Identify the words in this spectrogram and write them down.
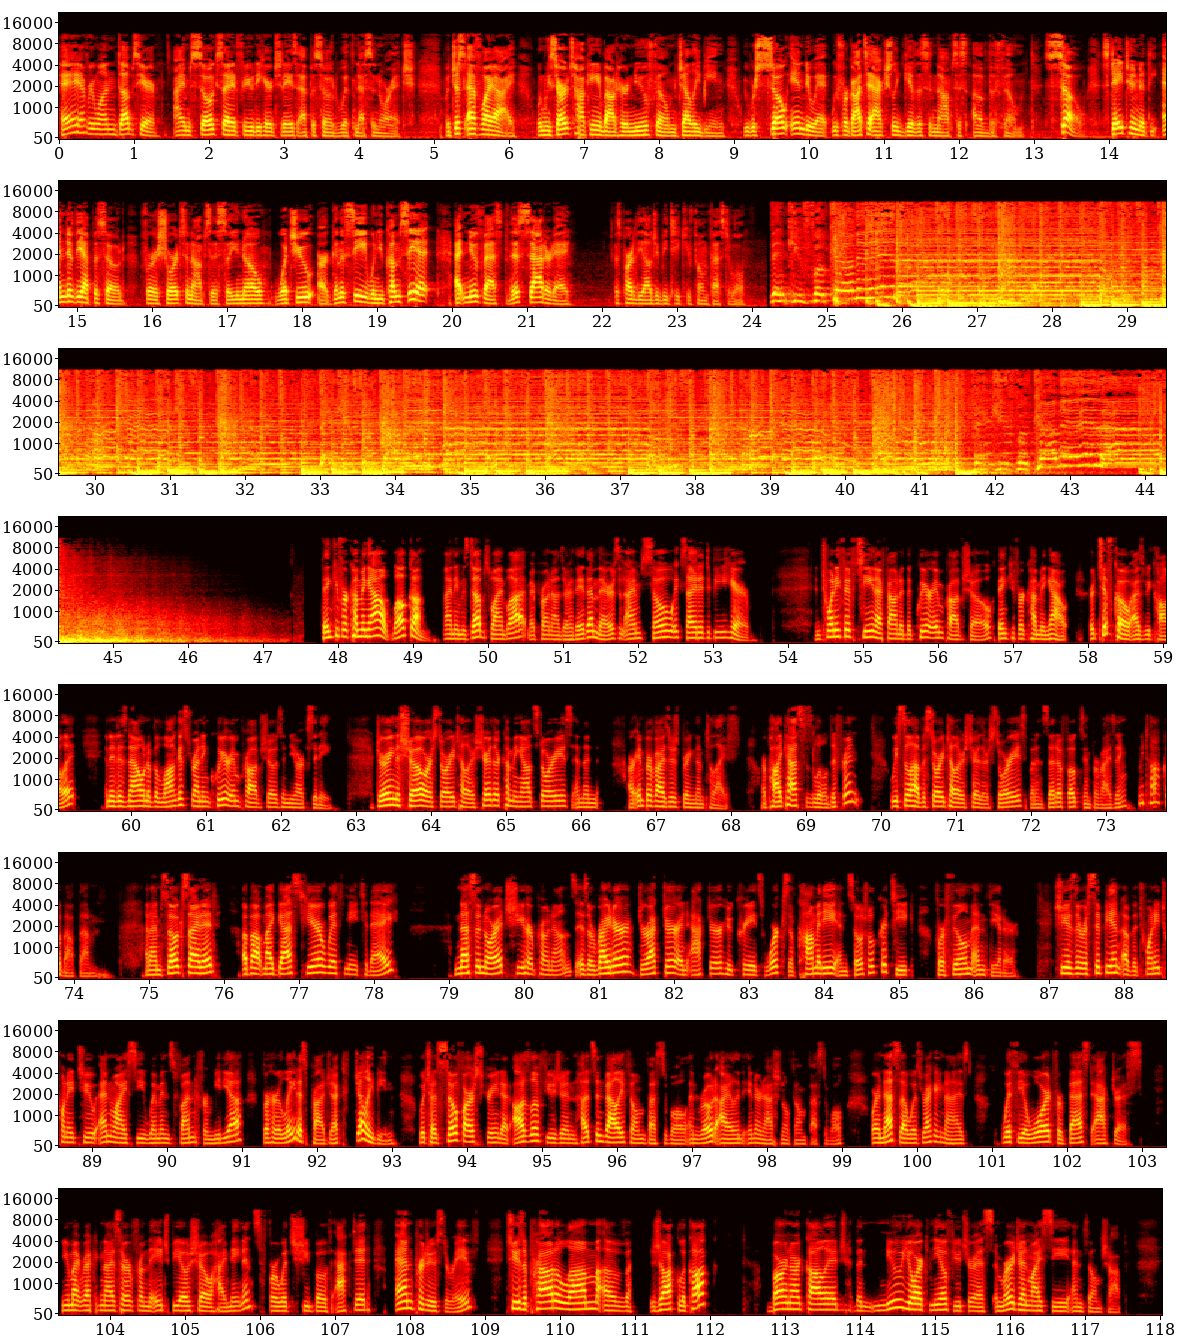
Hey everyone, Dubs here. I am so excited for you to hear today's episode with Nessa Norwich. But just FYI, when we started talking about her new film, Jelly Bean, we were so into it, we forgot to actually give the synopsis of the film. So, stay tuned at the end of the episode for a short synopsis so you know what you are gonna see when you come see it at Newfest this Saturday as part of the LGBTQ Film Festival. Thank you for coming Thank you for coming out. Welcome. My name is Dubs Weinblatt. My pronouns are they, them, theirs, and I'm so excited to be here. In 2015, I founded the Queer Improv Show. Thank you for coming out, or TYFCO as we call it, and it is now one of the longest running queer improv shows in New York City. During the show, our storytellers share their coming out stories, and then our improvisers bring them to life. Our podcast is a little different. We still have the storytellers share their stories, but instead of folks improvising, we talk about them. And I'm so excited about my guest here with me today. Nessa Norwich, she, her pronouns, is a writer, director, and actor who creates works of comedy and social critique for film and theater. She is the recipient of the 2022 NYC Women's Fund for Media for her latest project, Jelly Bean, which has so far screened at Oslo Fusion, Hudson Valley Film Festival, and Rhode Island International Film Festival, where Nessa was recognized with the award for Best Actress. You might recognize her from the HBO show High Maintenance, for which she both acted and produced a rave. She is a proud alum of Jacques Lecoq, Barnard College, the New York Neo Futurists, Emerge NYC, and Film Shop.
